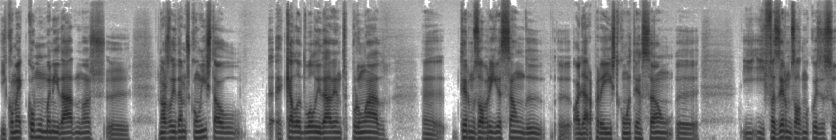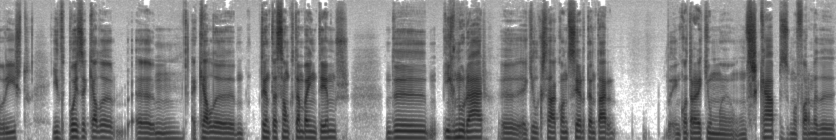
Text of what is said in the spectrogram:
E como é que como humanidade nós, eh, nós lidamos com isto ao, aquela dualidade entre por um lado eh, termos a obrigação de eh, olhar para isto com atenção e, e fazermos alguma coisa sobre isto e depois aquela, aquela tentação que também temos de ignorar eh, aquilo que está a acontecer, tentar encontrar aqui uma, uns escapes, uma forma de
